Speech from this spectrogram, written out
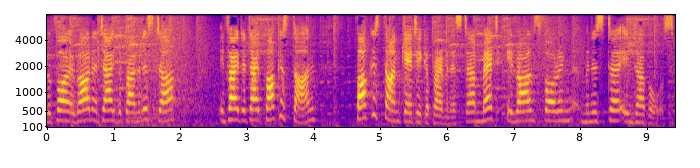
Before Iran attacked the Prime Minister, in fact, attacked Pakistan, Pakistan caretaker Prime Minister met Iran's Foreign Minister in Davos.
